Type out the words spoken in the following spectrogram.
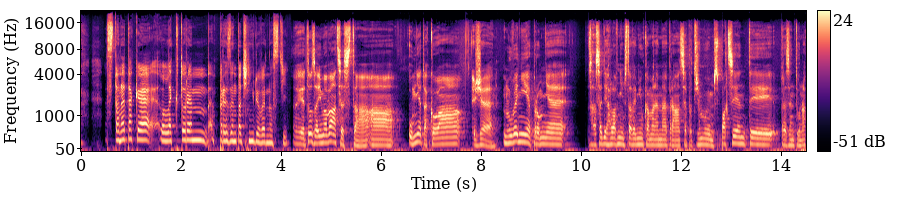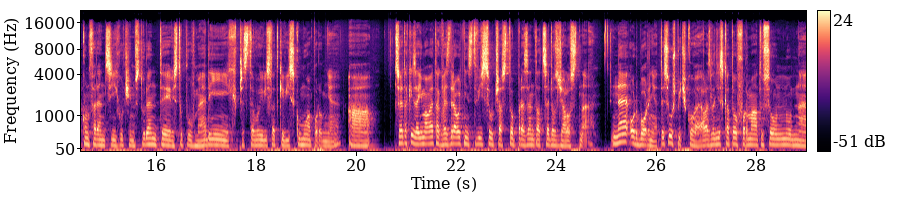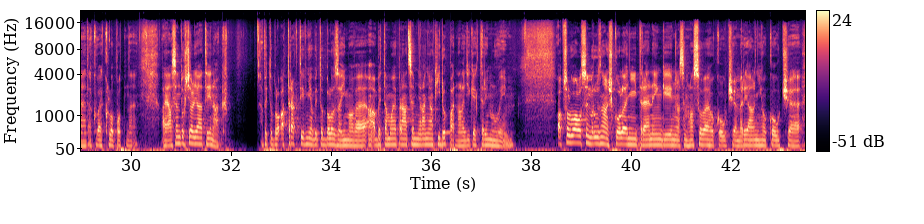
stane také lektorem prezentačních dovedností. Je to zajímavá cesta a u mě taková, že mluvení je pro mě v zásadě hlavním stavebním kamenem mé práce, protože mluvím s pacienty, prezentuji na konferencích, učím studenty, vystupuji v médiích, představuji výsledky výzkumu a podobně. A co je taky zajímavé, tak ve zdravotnictví jsou často prezentace dost žalostné. Ne odborně, ty jsou špičkové, ale z hlediska toho formátu jsou nudné, takové klopotné. A já jsem to chtěl dělat jinak. Aby to bylo atraktivní, aby to bylo zajímavé a aby ta moje práce měla nějaký dopad na lidi, ke kterým mluvím. Absolvoval jsem různá školení, tréninky, měl jsem hlasového kouče, mediálního kouče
